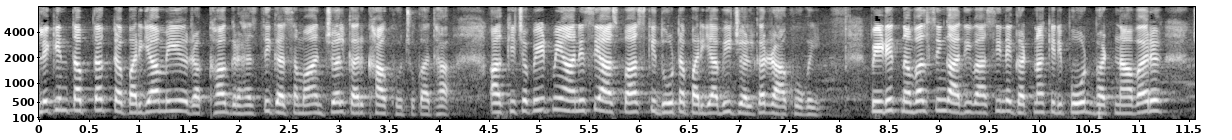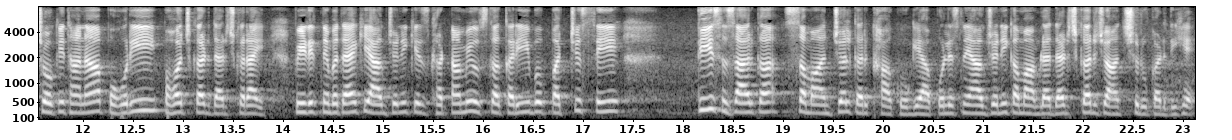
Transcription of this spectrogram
लेकिन तब तक टबरिया में रखा गृहस्थी का सामान जलकर खाक हो चुका था। आग की चपेट में आने से आसपास की दो टपरिया भी जलकर राख हो गई। पीड़ित नवल सिंह आदिवासी ने घटना की रिपोर्ट भटनावर चौकी थाना पोहरी पहुंचकर दर्ज कराई। पीड़ित ने बताया कि आगजनी की इस घटना में उसका करीब 25 से तीस हज़ार का सामान जलकर खाक हो गया। पुलिस ने आगजनी का मामला दर्ज कर जाँच शुरू कर दी है।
